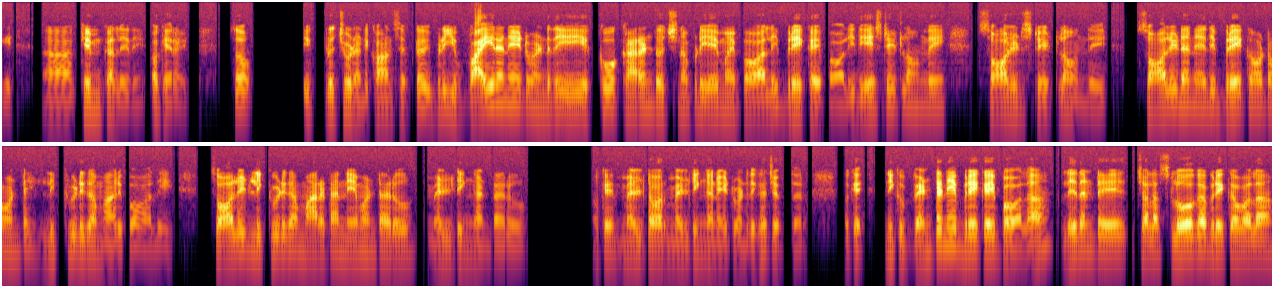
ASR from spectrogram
కెమికల్ ఇది. ఓకే. రైట్. సో, ఇప్పుడు చూడండి కాన్సెప్ట్. ఇప్పుడు ఈ వైర్ అనేటువంటిది ఎక్కువ కరెంట్ వచ్చినప్పుడు ఏమైపోవాలి? బ్రేక్ అయిపోవాలి. ఇది ఏ స్టేట్‌లో ఉంది? సాలిడ్ స్టేట్‌లో ఉంది. సాలిడ్ అనేది బ్రేక్ అవటం అంటే లిక్విడ్‌గా మారిపోవాలి. సాలిడ్ లిక్విడ్‌గా మారటాన్ని ఏమంటారు? మెల్టింగ్ అంటారు. ఓకే. మెల్ట్ ఆర్ మెల్టింగ్ అనేటువంటిదిగా చెప్తారు. ఓకే. నీకు వెంటనే బ్రేక్ అయిపోవాలా? లేదంటే చాలా స్లోగా బ్రేక్ అవ్వాలా?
